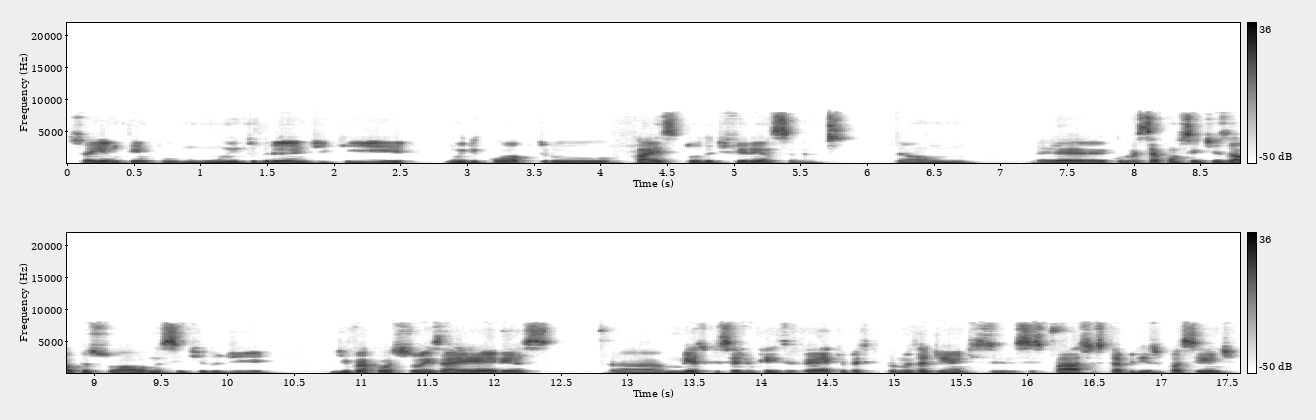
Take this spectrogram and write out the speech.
isso aí é um tempo muito grande que um helicóptero faz toda a diferença. Né? Então, é, começar a conscientizar o pessoal no sentido de, de evacuações aéreas, uh, mesmo que seja um case VEC, mas que pelo menos adiante esse, esse espaço, estabilize o paciente,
